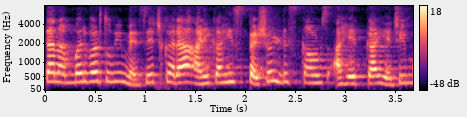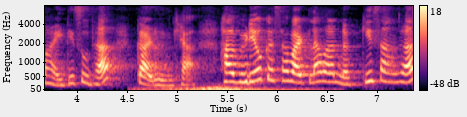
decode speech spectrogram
त्या नंबरवर तुम्ही मेसेज करा आणि काही स्पेशल डिस्काउंट्स आहेत का याची माहितीसुद्धा काढून घ्या. हा व्हिडिओ कसा वाटला मला नक्की सांगा.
